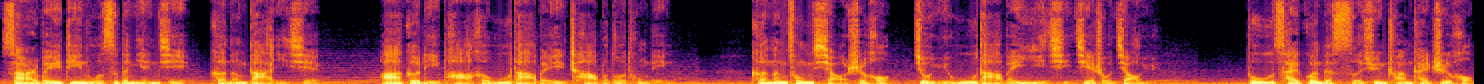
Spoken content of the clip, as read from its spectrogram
萨尔维迪努斯的年纪可能大一些，阿格里帕和乌大维差不多同龄，可能从小时候就与乌大维一起接受教育。独裁官的死讯传开之后，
